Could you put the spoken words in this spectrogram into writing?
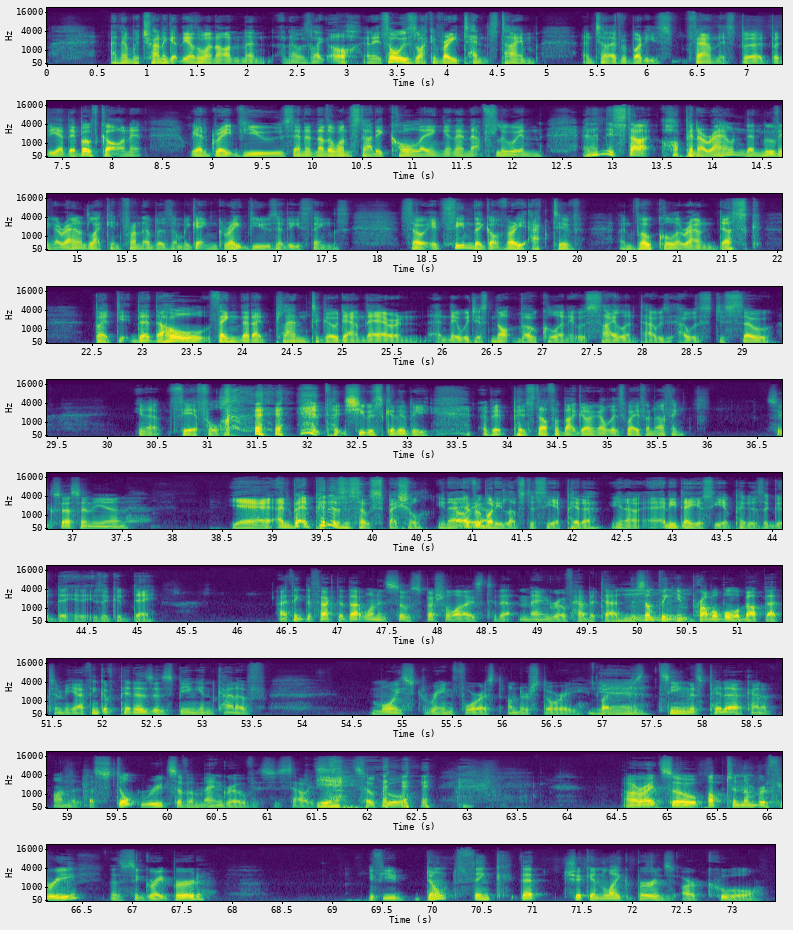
And then we're trying to get the other one on. And, and I was like, oh, and it's always like a very tense time until everybody's found this bird. But yeah, they both got on it. We had great views. Then another one started calling, and then that flew in, and then they start hopping around and moving around like in front of us, and we're getting great views of these things. So it seemed they got very active and vocal around dusk. But the the whole thing that I'd planned to go down there and, and they were just not vocal and it was silent. I was I was just so you know, fearful that she was going to be a bit pissed off about going all this way for nothing. Success in the end. Yeah, and but pittas are so special. You know, oh, everybody yeah. loves to see a pitta. You know, any day you see a pitta is a good day. Is a good day. I think the fact that that one is so specialized to that mangrove habitat, mm. there's something mm. improbable about that to me. I think of pittas as being in kind of moist rainforest understory, but yeah. just seeing this pitta kind of on the stilt roots of a mangrove is just always yeah. so cool. All right, so up to number three. This is a great bird if you don't think that chicken like birds are cool,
